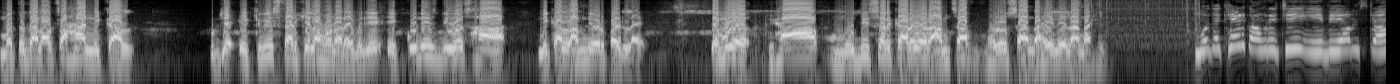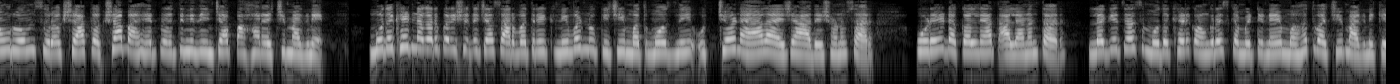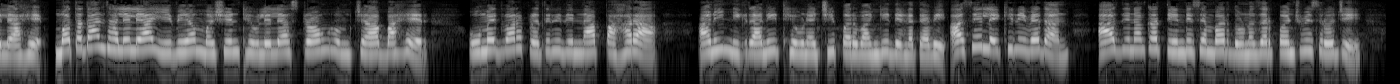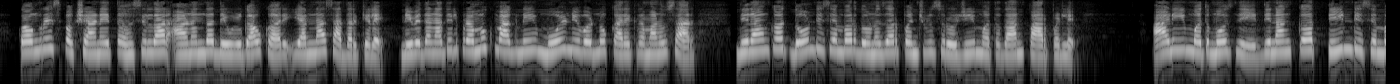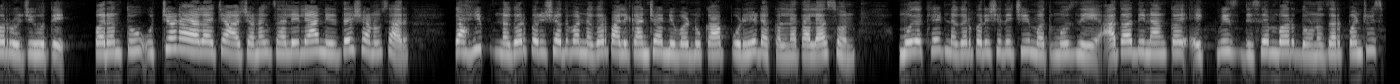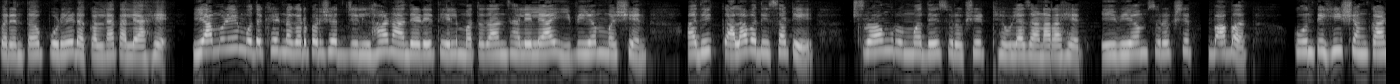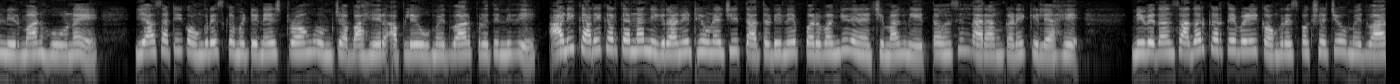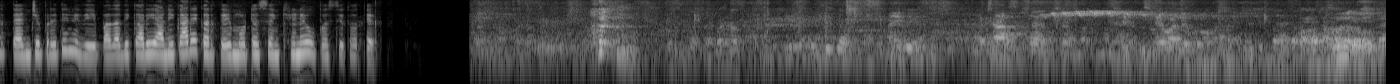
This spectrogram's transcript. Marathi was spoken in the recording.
मतदानाचा हा निकाल म्हणजे एकवीस तारखेला होणार आहे. म्हणजे एकोणीस दिवस हा निकाल लांबणीवर पडलाय. त्यामुळं ह्या मोदी सरकारवर आमचा भरोसा राहिलेला नाही. मुदखेड काँग्रेसची ईव्हीएम स्ट्रॉंग रूम सुरक्षा कक्षाबाहेर प्रतिनिधींच्या पहाऱ्याची मागणी. मुदखेड नगर परिषदेच्या सार्वत्रिक निवडणुकीची मतमोजणी उच्च न्यायालयाच्या आदेशानुसार पुढे ढकलण्यात आल्यानंतर लगेचच मुदखेड काँग्रेस कमिटीने महत्वाची मागणी केली आहे. मतदान झालेल्या ईव्हीएम मशीन ठेवलेल्या स्ट्रॉंग रूमच्या बाहेर उमेदवार प्रतिनिधींना पहारा आणि निगराणी ठेवण्याची परवानगी देण्यात यावी. असे लेखी निवेदन आज दिनांक तीन डिसेंबर दोन हजार पंचवीस रोजी काँग्रेस पक्षाने तहसीलदार आनंद देऊळगावकर यांना सादर केले. निवेदनातील प्रमुख मागणी मूळ निवडणूक कार्यक्रमानुसार दिनांक दोन डिसेंबर दोन हजार पंचवीस रोजी मतदान पार पडले. आणि मतमोजणी दिनांक तीन डिसेंबर रोजी होते. परंतु उच्च न्यायालयाच्या अचानक झालेल्या निर्देशानुसार काही नगर परिषद व नगरपालिकांच्या निवडणुका पुढे ढकलण्यात आल्या असून मुदखेड नगर परिषदेची मतमोजणी आता दिनांक एकवीस डिसेंबर दोन हजार पंचवीसपर्यंत पुढे ढकलण्यात आले आहे. यामुळे मुदखेड नगर परिषद जिल्हा नांदेड येथील मतदान झालेल्या ईव्हीएम मशीन अधिक कालावधीसाठी स्ट्रॉंग रूममध्ये सुरक्षित ठेवल्या जाणार आहेत. ईव्हीएम सुरक्षित बाबत कोणतीही शंका निर्माण होऊ नये. यासाठी काँग्रेस कमिटीने स्ट्रॉंग रूमच्या बाहेर आपले उमेदवार प्रतिनिधी आणि कार्यकर्त्यांना निगराणी ठेवण्याची तातडीने परवानगी देण्याची मागणी तहसीलदारांकडे केली आहे. निवेदन सादर करतेवेळी काँग्रेस पक्षाचे उमेदवार त्यांचे प्रतिनिधी पदाधिकारी आणि कार्यकर्ते मोठ्या संख्येने उपस्थित होते.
